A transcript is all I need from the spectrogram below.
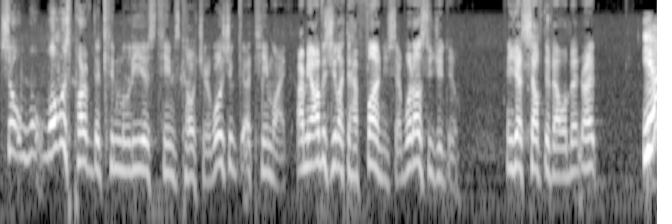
so, what was part of the Kim Malia's team's culture? What was your uh, team like? I mean, obviously, you like to have fun. You said. What else did you do? And you got self development, right? Yeah,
